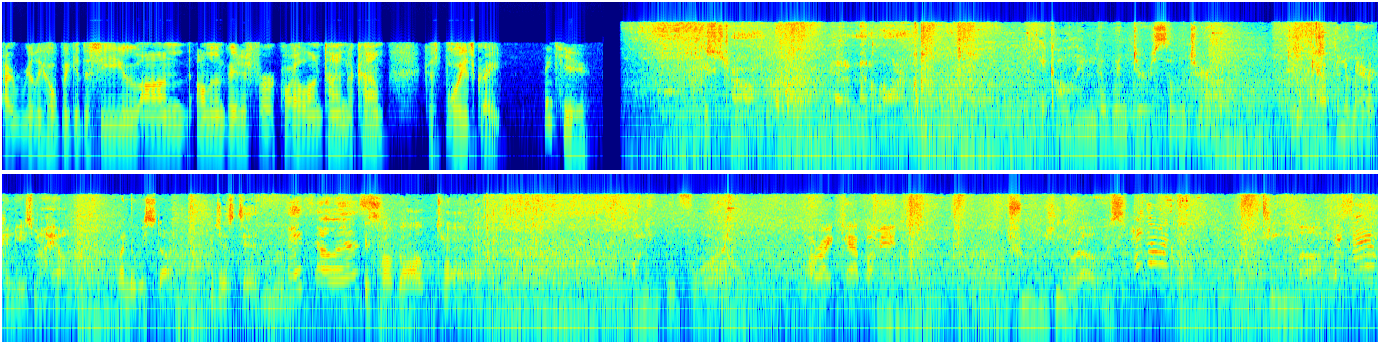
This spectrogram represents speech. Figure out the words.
I really hope we get to see you on All New Invaders for quite a long time to come, because boy, it's great. Thank you. He's strong. Had a metal arm. They call him the Winter Soldier. Dude, Captain America needs my help. When do we start? We just did. Hey, fellas. It's about time. On April 4th, All right, Cap, I'm in. true heroes Hang on. team up. Hey, Sam,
